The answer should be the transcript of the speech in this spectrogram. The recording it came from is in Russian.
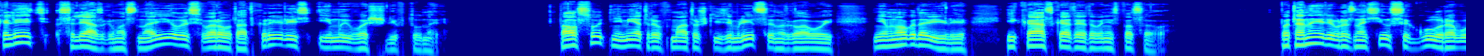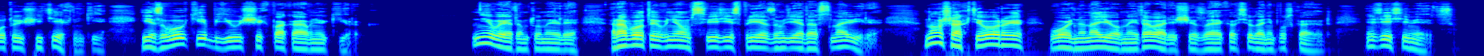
Клеть с лязгом остановилась, ворота открылись, и мы вошли в туннель. Полсотни метров матушки-землицы над головой немного давили, и каска от этого не спасала. По тоннелю разносился гул работающей техники и звуки бьющих по камню кирок. Не в этом туннеле. Работы в нем в связи с приездом деда остановили. Но шахтеры, вольно-наемные товарищи, зайков сюда не пускают. Здесь имеются.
